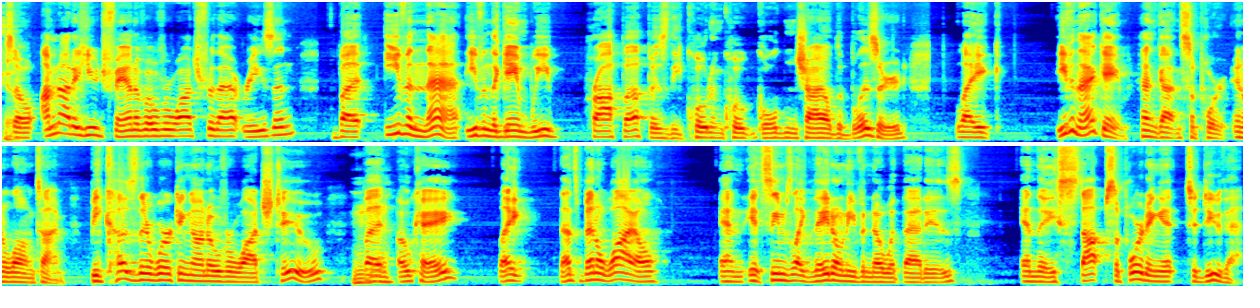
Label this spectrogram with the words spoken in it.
Yeah. So I'm not a huge fan of Overwatch for that reason. But even that, even the game we prop up as the quote unquote golden child of Blizzard, like even that game hasn't gotten support in a long time because they're working on Overwatch 2. Mhm. But okay, like that's been a while and it seems like they don't even know what that is and they stop supporting it to do that.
